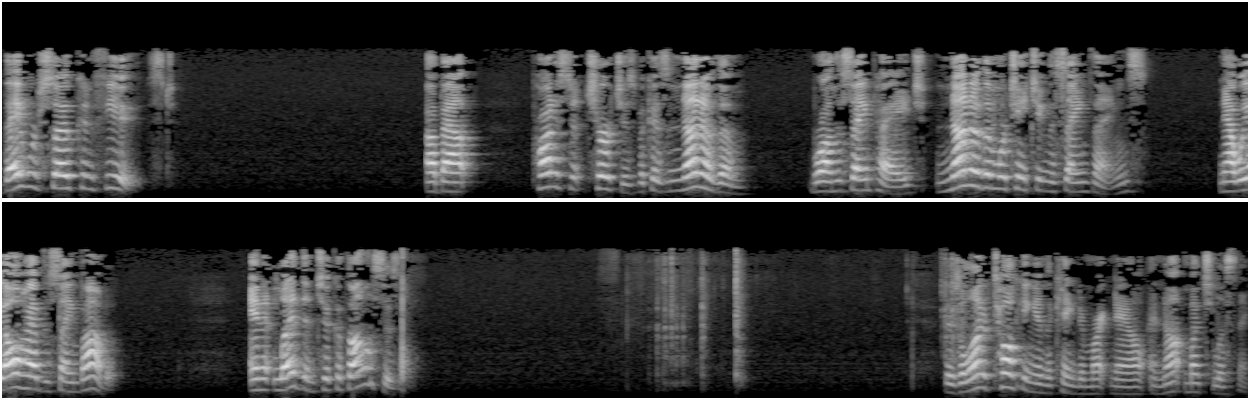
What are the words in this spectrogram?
they were so confused about Protestant churches because none of them were on the same page. None of them were teaching the same things. Now we all have the same Bible. And it led them to Catholicism. There's a lot of talking in the kingdom right now and not much listening.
